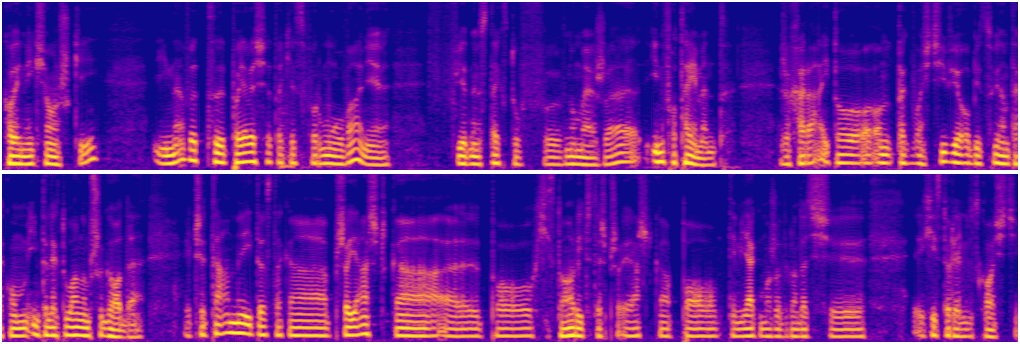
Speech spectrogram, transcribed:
kolejnej książki i nawet pojawia się takie sformułowanie w jednym z tekstów w numerze infotainment że Harari to on tak właściwie obiecuje nam taką intelektualną przygodę. Czytamy i to jest taka przejażdżka e, po historii, czy też przejażdżka po tym, jak może wyglądać e, historia ludzkości.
